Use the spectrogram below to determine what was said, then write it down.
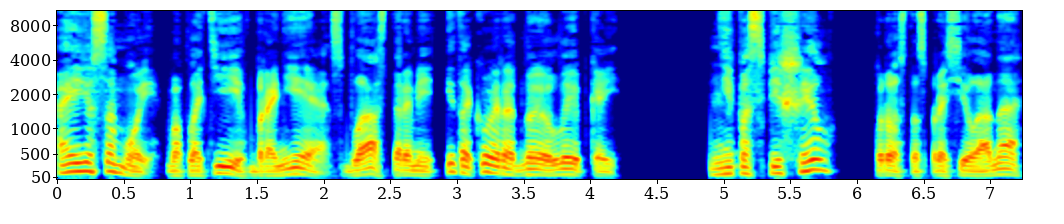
а ее самой, воплоти, в броне, с бластерами и такой родной улыбкой. «Не поспешил?» — просто спросила она,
